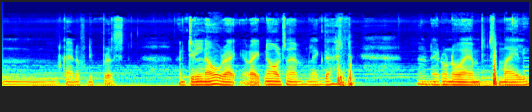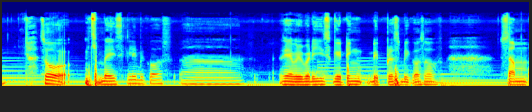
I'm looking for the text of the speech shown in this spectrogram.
Mm, kind of depressed. Until now right right now also i'm like that. And i don't know why i'm smiling. So it's basically because uh, everybody is getting depressed because of some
